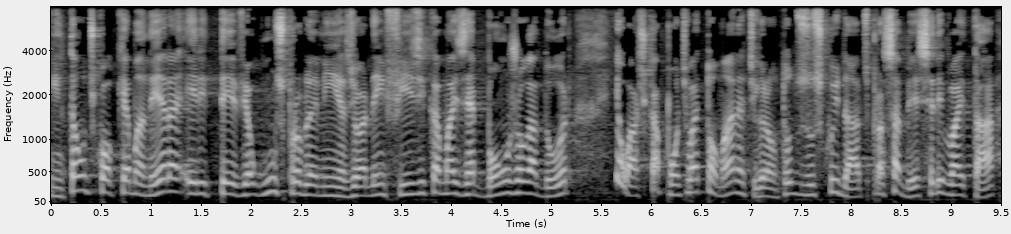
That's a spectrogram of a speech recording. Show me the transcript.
Então, de qualquer maneira, ele teve alguns probleminhas de ordem física, mas é bom jogador. Eu acho que a Ponte vai tomar, né, Tigrão, todos os cuidados para saber se ele vai estar tá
